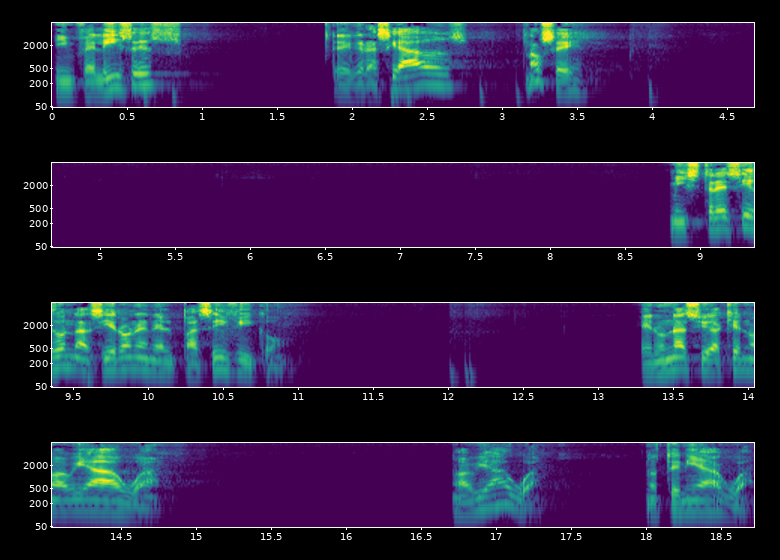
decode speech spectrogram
¿Infelices? ¿Desgraciados? No sé. Mis tres hijos nacieron en el Pacífico, en una ciudad que no había agua. No había agua, no tenía agua.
